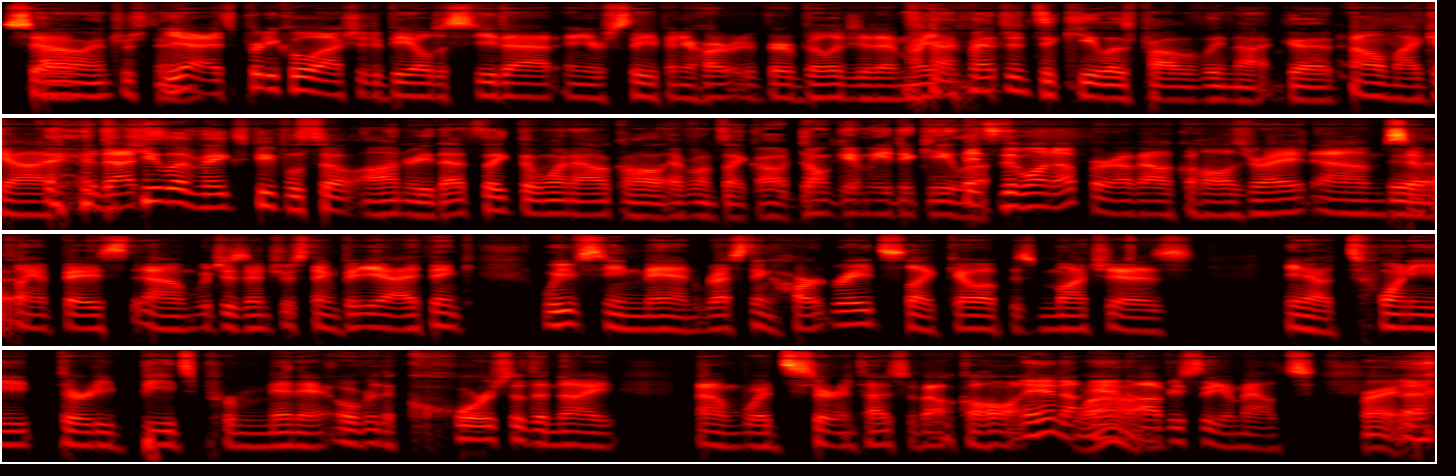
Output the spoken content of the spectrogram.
So oh, interesting. yeah, it's pretty cool actually to be able to see that in your sleep and your heart rate variability. That I might. imagine tequila is probably not good. oh my god, that's tequila makes people so ornery. That's like the one alcohol everyone's like, "Oh, don't give me tequila." it's the one upper of alcohols, right? Um, so Yeah. plant based, um, which is interesting. But yeah, I think we've seen, man, resting heart rates like go up as much as, you know, 20, 30 beats per minute over the course of the night um, with certain types of alcohol and, and obviously amounts. right.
